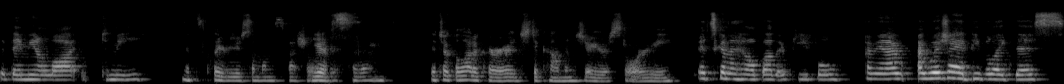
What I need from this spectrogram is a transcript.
that they mean a lot to me. It's clear you're someone special Yes. to them. It took a lot of courage to come and share your story. It's gonna help other people. I mean, I, I wish I had people like this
